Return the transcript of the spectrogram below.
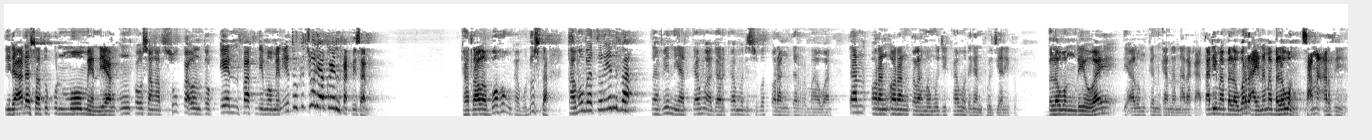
tidak ada satupun momen yang engkau sangat suka untuk infak di momen itu, kecuali aku infak di sana. Kata Allah, bohong kamu, dusta. Kamu betul infak. Tapi niat kamu agar kamu disebut orang dermawan. Dan orang-orang telah memuji kamu dengan pujian itu. Beleweng dewai dialungkan karena neraka. Tadi mah belewer, aina mah beleweng. Sama artinya.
